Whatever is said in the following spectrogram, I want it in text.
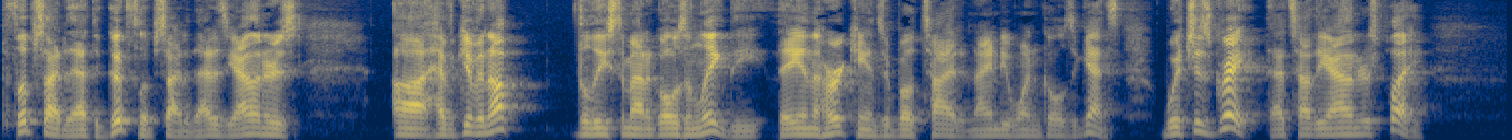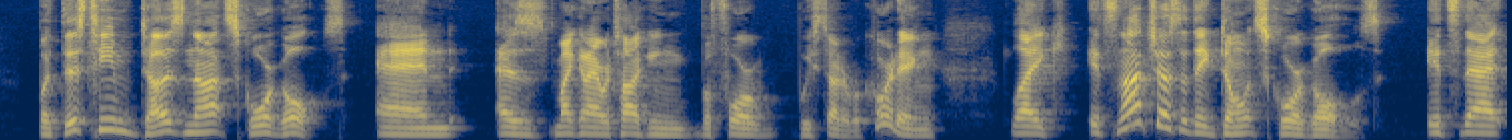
the flip side of that, the good flip side of that is the Islanders uh, have given up the least amount of goals in league. The, they and the Hurricanes are both tied at 91 goals against, which is great. That's how the Islanders play. But this team does not score goals. And as Mike and I were talking before we started recording, like it's not just that they don't score goals it's that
